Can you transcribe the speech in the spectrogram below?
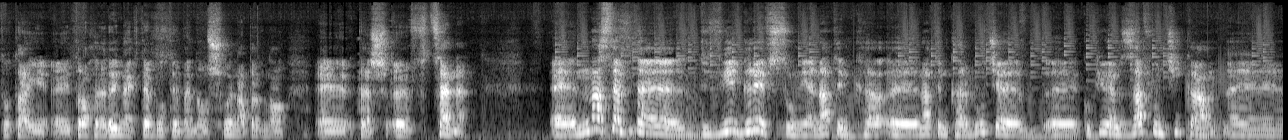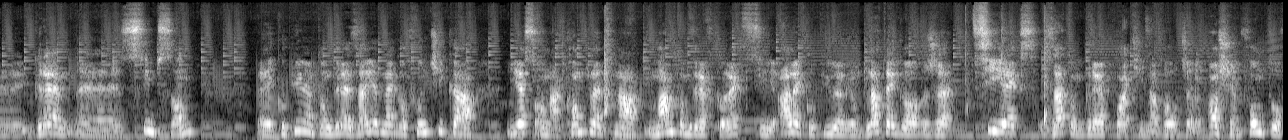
tutaj e, trochę rynek, te buty będą szły na pewno e, też w cenę. Następne dwie gry w sumie na tym, na tym karbucie kupiłem za funcika grę Simpson. E, Kupiłem tą grę za jednego funcika, jest ona kompletna, mam tą grę w kolekcji, ale kupiłem ją dlatego, że CX za tą grę płaci na voucher 8 funtów,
